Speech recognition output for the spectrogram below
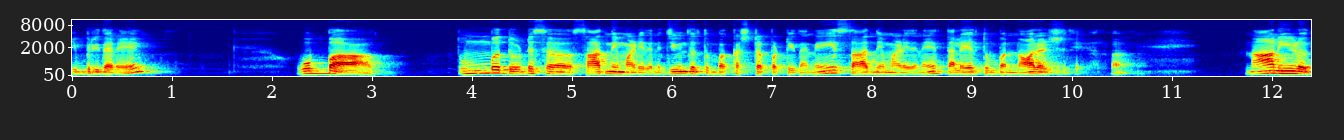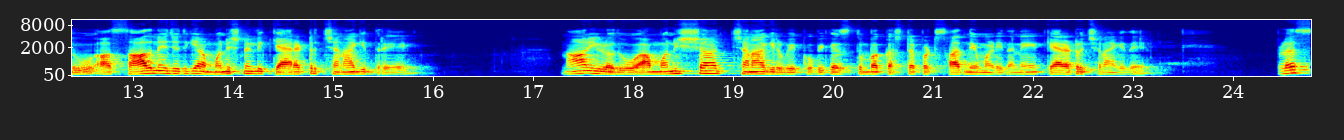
ಇಬ್ಬರಿದ್ದಾರೆ ಒಬ್ಬ ತುಂಬ ದೊಡ್ಡ ಸಾಧನೆ ಮಾಡಿದ್ದಾನೆ. ಜೀವನದಲ್ಲಿ ತುಂಬ ಕಷ್ಟಪಟ್ಟಿದ್ದಾನೆ, ಸಾಧನೆ ಮಾಡಿದ್ದಾನೆ, ತಲೆಯಲ್ಲಿ ತುಂಬ ನಾಲೆಡ್ಜ್ ಇದೆ, ಅಲ್ವಾ? ನಾನು ಹೇಳೋದು, ಆ ಸಾಧನೆ ಜೊತೆಗೆ ಆ ಮನುಷ್ಯನಲ್ಲಿ ಕ್ಯಾರೆಕ್ಟರ್ ಚೆನ್ನಾಗಿದ್ದರೆ ನಾನು ಹೇಳೋದು, ಆ ಮನುಷ್ಯ ಚೆನ್ನಾಗಿರಬೇಕು ಬಿಕಾಸ್ ತುಂಬ ಕಷ್ಟಪಟ್ಟು ಸಾಧನೆ ಮಾಡಿದ್ದಾನೆ ಕ್ಯಾರೆಕ್ಟ್ರು ಚೆನ್ನಾಗಿದೆ. ಪ್ಲಸ್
